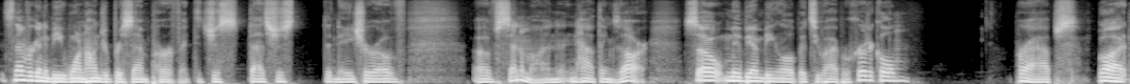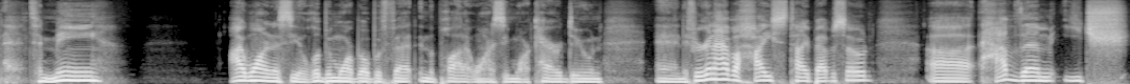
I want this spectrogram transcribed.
It's never gonna be 100% perfect. It's just that's just the nature of of cinema and, and how things are. So maybe I'm being a little bit too hypercritical, perhaps, but to me, I wanted to see a little bit more Boba Fett in the plot. I want to see more Cara Dune. And if you're to have a heist type episode, uh, have them each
